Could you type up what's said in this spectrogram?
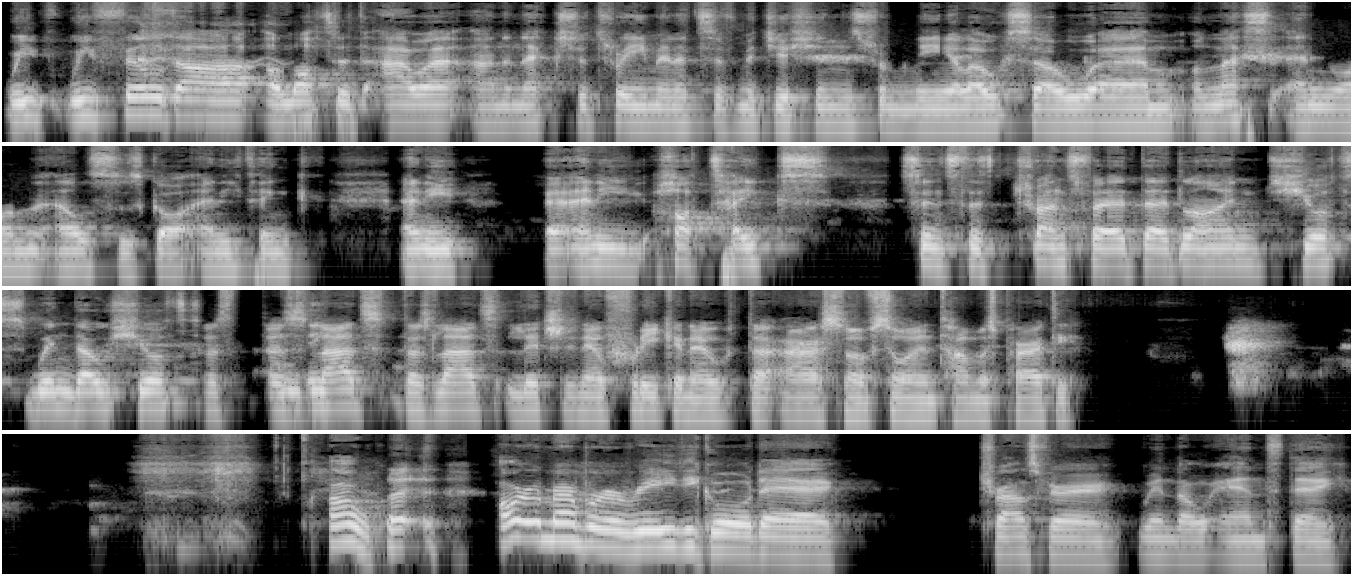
we've we've filled our allotted hour and an extra three minutes of magicians from Nilo. So um, unless anyone else has got anything, any uh, any hot takes since the transfer deadline shuts, window shuts. There's, there's Andy? lads, there's lads literally now freaking out that Arsenal have signed Thomas Partey. Oh, Like, I remember a really good uh, transfer window end day.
